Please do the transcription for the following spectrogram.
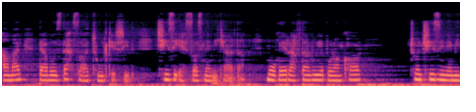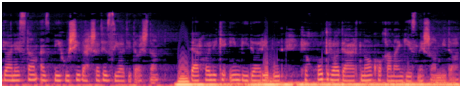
عمل دوازده ساعت طول کشید. چیزی احساس نمی کردم موقع رفتن روی برانکار چون چیزی نمی‌دانستم از بیهوشی وحشت زیادی داشتم. در حالی که این بیداری بود که خود را دردناک و غمانگیز نشان می‌داد.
